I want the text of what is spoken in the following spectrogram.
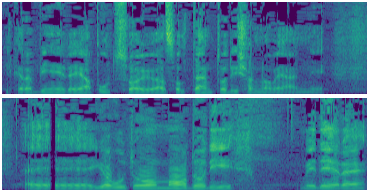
il carabiniere Apuzzo aveva soltanto 19 anni. Eh, io ho avuto modo di vedere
